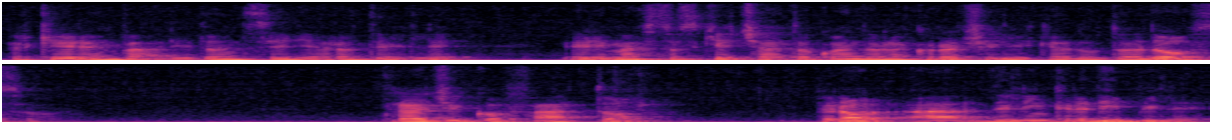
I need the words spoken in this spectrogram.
perché era invalido in sedia a rotelle è rimasto schiacciato quando la croce gli è caduto addosso. Tragico fatto però ha dell'incredibile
